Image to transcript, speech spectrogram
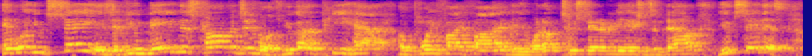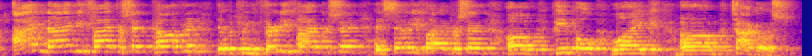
And what you'd say is if you made this confidence interval, if you got a P hat of 0.55 and you went up two standard deviations and down, you'd say this I'm 95% confident that between 35% and 75% of people like um, tacos.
